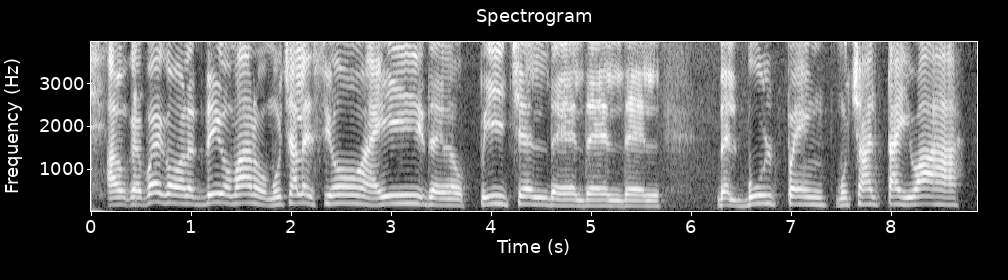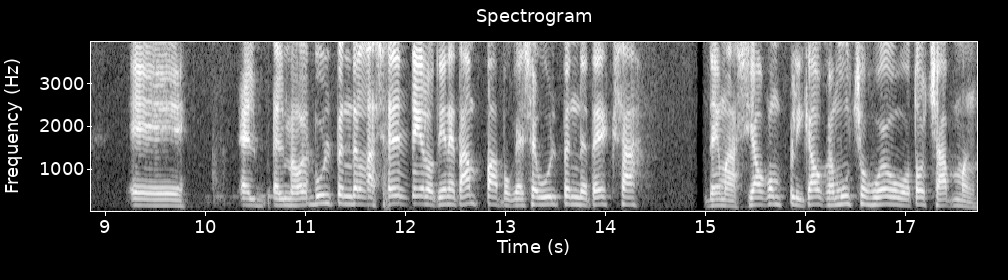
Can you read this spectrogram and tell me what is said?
aunque pues, como les digo, mano, mucha lesión ahí de los pitchers, del, del, del, del bullpen, muchas altas y bajas. Eh, el, el, mejor bullpen de la serie lo tiene Tampa, porque ese bullpen de Texas, demasiado complicado, que muchos juegos votó Chapman.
